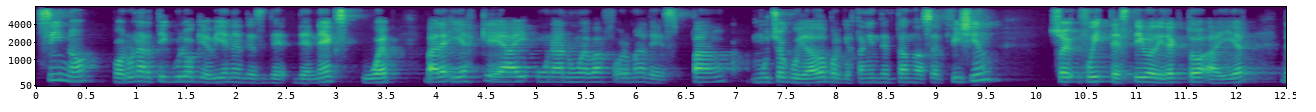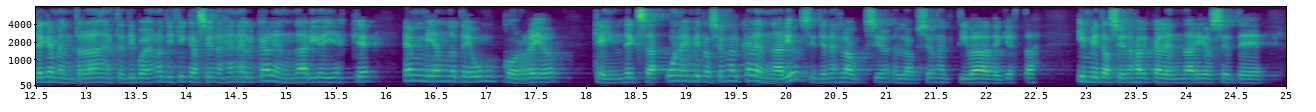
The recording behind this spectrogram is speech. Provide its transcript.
sino por un artículo que viene desde The Next Web, ¿vale? Y es que hay una nueva forma de spam, mucho cuidado porque están intentando hacer phishing. Soy, fui testigo directo ayer de que me entraran este tipo de notificaciones en el calendario y es que enviándote un correo que indexa una invitación al calendario, si tienes la opción, la opción activada de que estas invitaciones al calendario se te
